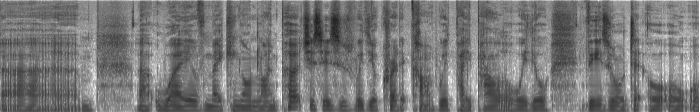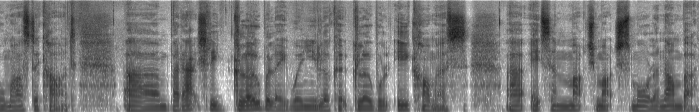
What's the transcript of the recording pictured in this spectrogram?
um, uh, way of making online purchases is with your credit card, with PayPal or with your Visa or, or, or, or Mastercard. Um, but actually, globally, when you look at global e-commerce, uh, it's a much much smaller number.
